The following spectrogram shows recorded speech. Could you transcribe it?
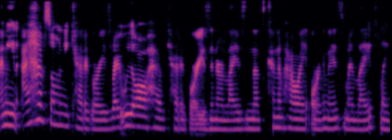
I mean, I have so many categories, right? We all have categories in our lives, and that's kind of how I organize my life. Like,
